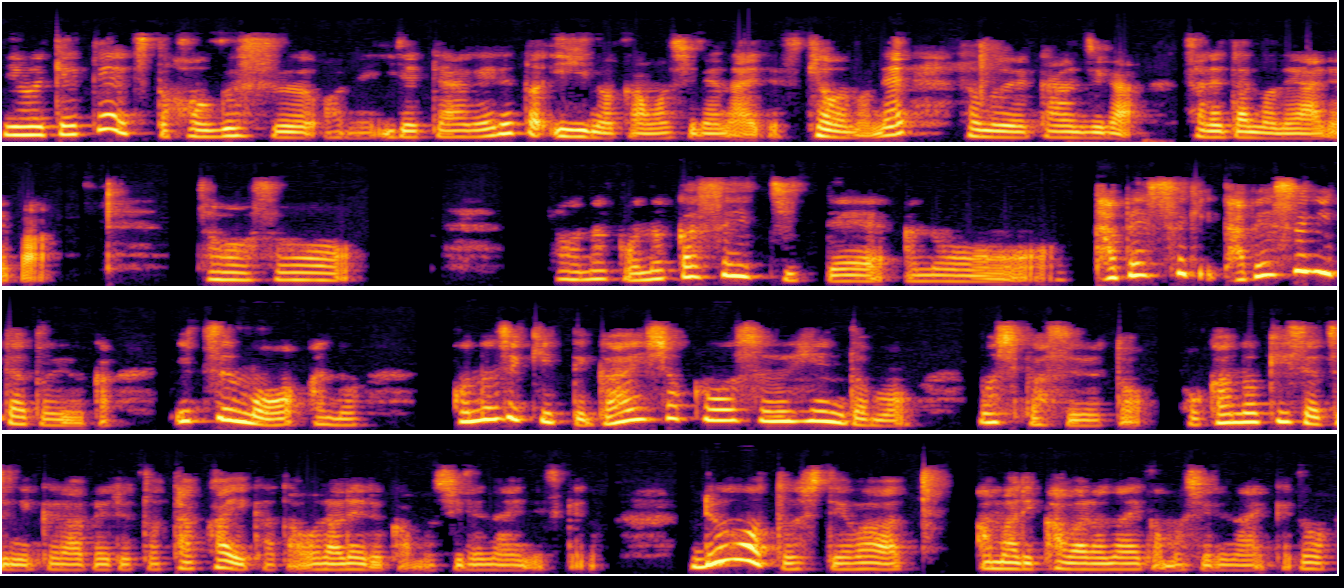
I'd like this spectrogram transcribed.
に向けて、ちょっとほぐすをね、入れてあげるといいのかもしれないです。今日のね、その感じがされたのであれば。そうそう。そう、なんかお腹スイッチって、あの、食べすぎ、食べすぎたというか、いつも、あの、この時期って外食をする頻度ももしかすると他の季節に比べると高い方おられるかもしれないんですけど、量としてはあまり変わらないかもしれないけど、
